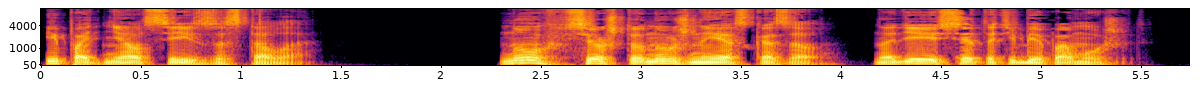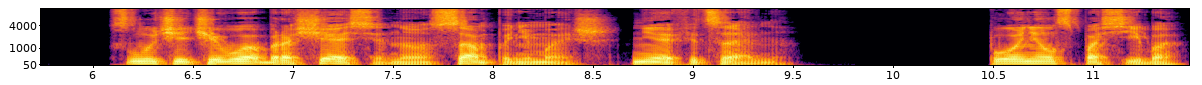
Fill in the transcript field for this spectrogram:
и поднялся из-за стола. Ну, все, что нужно, я сказал. Надеюсь, это тебе поможет. В случае чего обращайся, но сам понимаешь, неофициально. Понял, спасибо.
